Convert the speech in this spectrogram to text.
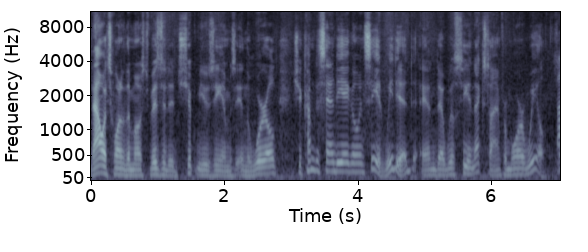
Now it's one of the most visited ship museums in the world. You should come to San Diego and see it. We did, and uh, we'll see you next time for more Wheel. So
